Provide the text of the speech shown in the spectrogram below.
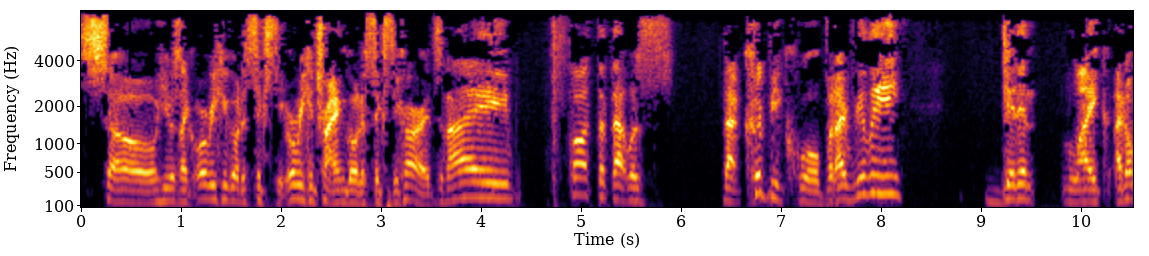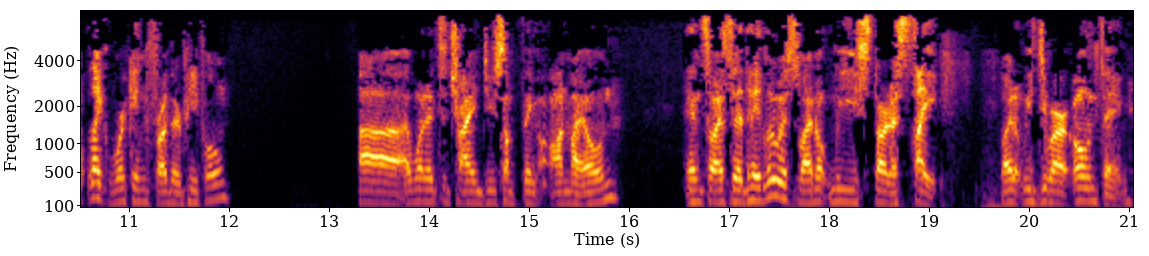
So he was like, or we could go to 60, or we could try and go to 60 cards. And I thought that that was, that could be cool, but I really didn't like, I don't like working for other people uh, I wanted to try and do something on my own. And so I said, hey Lewis, why don't we start a site? Why don't we do our own thing?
